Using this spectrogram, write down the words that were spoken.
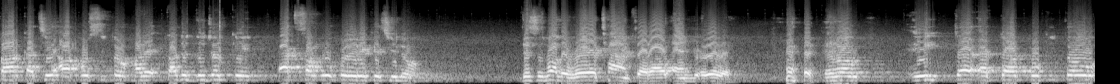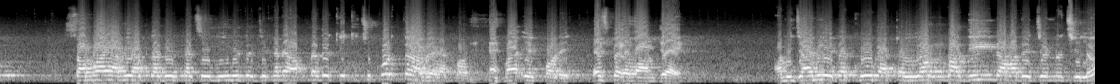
তার কাছে আকর্ষিত মানে তাদের দুজনকে একসঙ্গে করে রেখেছিল This is one of the rare times that I'll end early. এবং এইটা একটা প্রকৃত সময় আমি আপনাদের কাছে নিয়ে যেতে যেখানে আপনাদেরকে কিছু করতে হবে এখন বা এরপরে। এসপের ওয়াম যায় আমি জানি এটা খুব একটা লম্বা দিন আমাদের জন্য ছিল।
